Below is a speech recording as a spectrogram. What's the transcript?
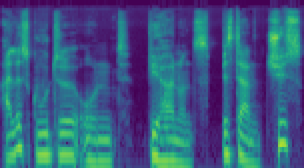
alles Gute und wir hören uns. Bis dann. Tschüss.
